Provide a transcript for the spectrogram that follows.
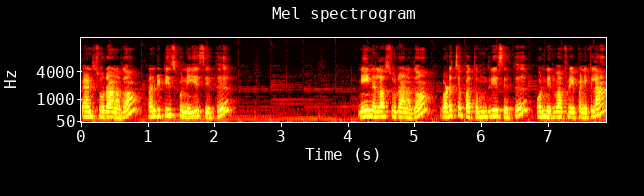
பேன் சூடானதும் ரெண்டு டீஸ்பூன் நெய்யை சேர்த்து நெய் நல்லா சூடானதும் உடைச்ச பத்து முந்திரியை சேர்த்து பொன்னிறமாக ஃப்ரை பண்ணிக்கலாம்.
